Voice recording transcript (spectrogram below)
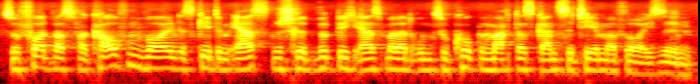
sofort was verkaufen wollen. Es geht im ersten Schritt wirklich erstmal darum zu gucken, macht das ganze Thema für euch Sinn.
